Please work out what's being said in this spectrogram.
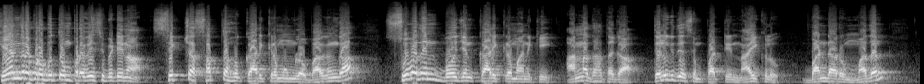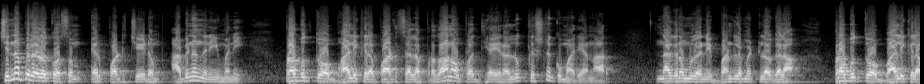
కేంద్ర ప్రభుత్వం ప్రవేశపెట్టిన శిక్ష సప్తాహు కార్యక్రమంలో భాగంగా సువదన్ భోజన్ కార్యక్రమానికి అన్నదాతగా తెలుగుదేశం పార్టీ నాయకులు బండారు మదన్ చిన్నపిల్లల కోసం ఏర్పాటు చేయడం అభినందనీయమని ప్రభుత్వ బాలికల పాఠశాల ప్రధానోపాధ్యాయురాలు కృష్ణకుమారి అన్నారు. నగరంలోని బండ్లమెట్లో గల ప్రభుత్వ బాలికల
